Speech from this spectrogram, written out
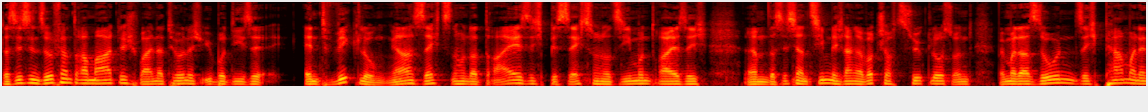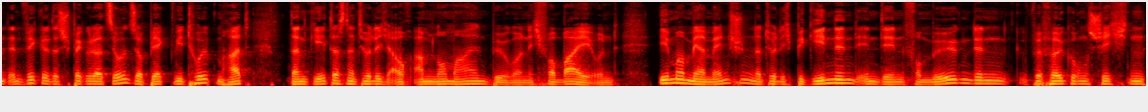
Das ist insofern dramatisch, weil natürlich über diese Entwicklung, ja, 1630 bis 1637, ähm, das ist ja ein ziemlich langer Wirtschaftszyklus und wenn man da so ein sich permanent entwickeltes Spekulationsobjekt wie Tulpen hat, dann geht das natürlich auch am normalen Bürger nicht vorbei und immer mehr Menschen, natürlich beginnend in den vermögenden Bevölkerungsschichten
